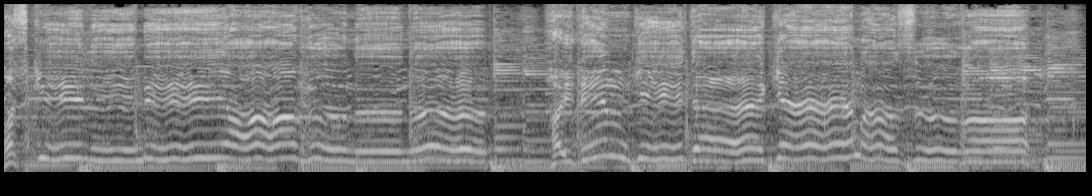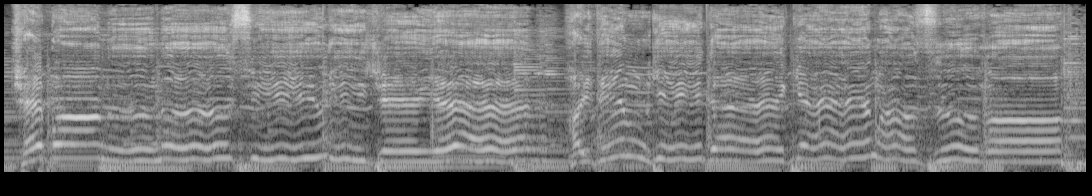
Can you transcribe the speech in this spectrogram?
Baskilimi yağınını Haydim gidegen azığa. Kebanını sivriceye Haydim gidegen azığa Elazığ'a,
